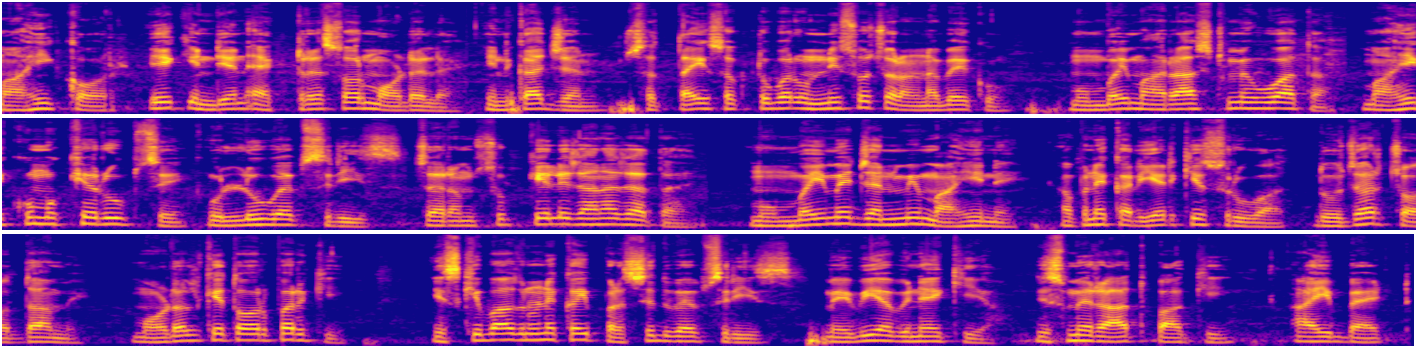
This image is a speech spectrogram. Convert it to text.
माही कौर एक इंडियन एक्ट्रेस और मॉडल है। इनका जन्म 27 अक्टूबर उन्नीस सौ चौरानबे को मुंबई महाराष्ट्र में हुआ था। माही को मुख्य रूप से उल्लू वेब सीरीज़ चरम सुख के लिए जाना जाता है। मुंबई में जन्मी माही ने अपने करियर की शुरुआत 2014 में मॉडल के तौर पर की। इसके बाद उन्होंने कई प्रसिद्ध वेब सीरीज़ में भी अभिनय किया, जिसमें रात बाकी आई बैट,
